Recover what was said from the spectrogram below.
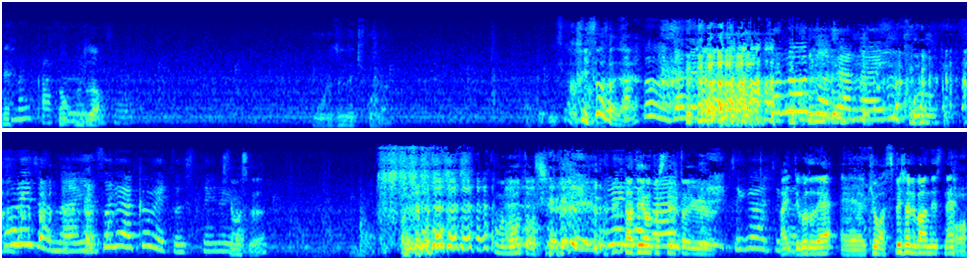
れないですね。なんかするんでしょ本当だ。俺全然聞こえない。これ磯田さんじゃない？うんじゃない。その音じゃない。これじゃない。よそれは区別してるよ。してます？まもうノートを立てようとしてるという違う違うはいということで、えー今日はスペシャル版ですねお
